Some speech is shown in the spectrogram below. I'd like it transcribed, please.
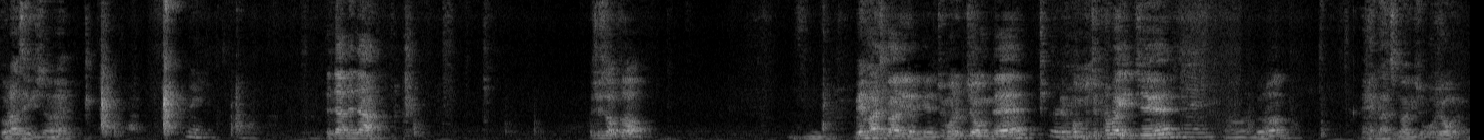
노란색이죠 네. 되냐 안 되냐? 하실 수 없어. 맨 마지막이야 이게 좀 어렵죠 근데 몇번 문제 풀어봐야겠지? 네. 어, 이거는 맨 마지막이 좀 어려워요.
